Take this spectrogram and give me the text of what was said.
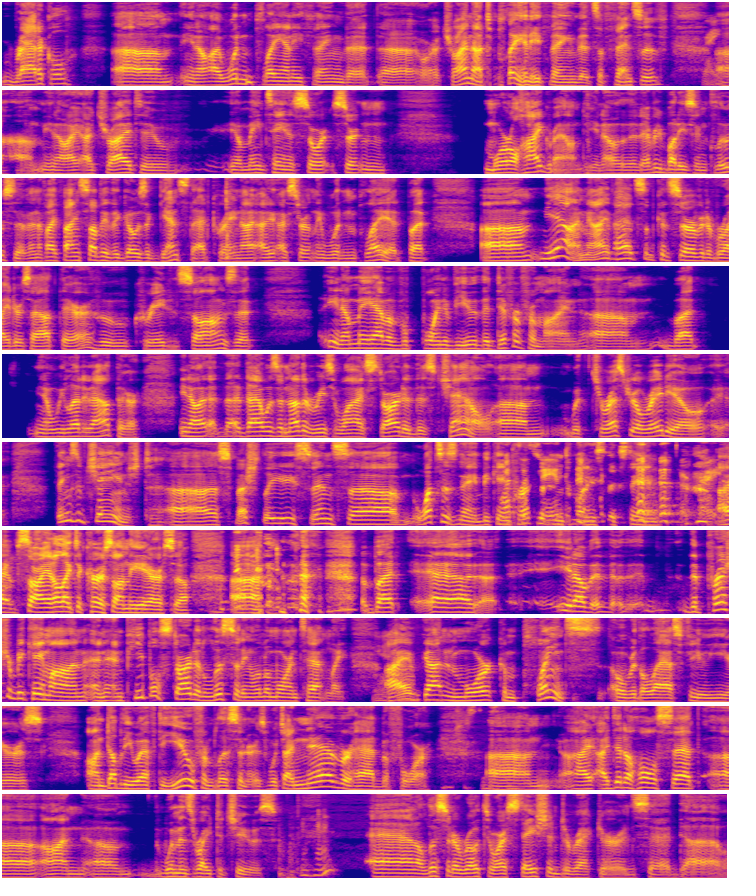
radical. Um, you know, I wouldn't play anything that, uh, or I try not to play anything that's offensive. Right. Um, you know, I, I try to, you know, maintain a sort certain moral high ground. You know, that everybody's inclusive, and if I find something that goes against that grain, I, I, I certainly wouldn't play it. But um, yeah, I mean, I've had some conservative writers out there who created songs that you know, may have a point of view that differ from mine. Um, but you know, we let it out there. You know, that, that was another reason why I started this channel um, with terrestrial radio. uh, Things have changed, uh, especially since uh, what's his name became What's president in 2016. Right. I'm sorry, I don't like to curse on the air, so, uh, but uh, you know, the, the pressure became on, and and people started listening a little more intently. Yeah. I've gotten more complaints over the last few years on WFDU from listeners, which I never had before. Um, I, I did a whole set uh, on um, women's right to choose. hmm And a listener wrote to our station director and said, uh,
